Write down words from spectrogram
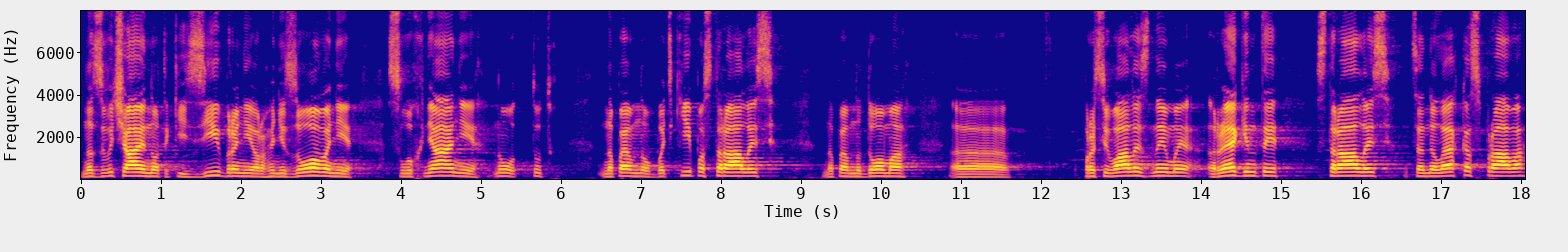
надзвичайно такі зібрані, організовані, слухняні. Ну, тут, напевно, батьки постарались, напевно, вдома е, працювали з ними, регенти старались. Це нелегка справа.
